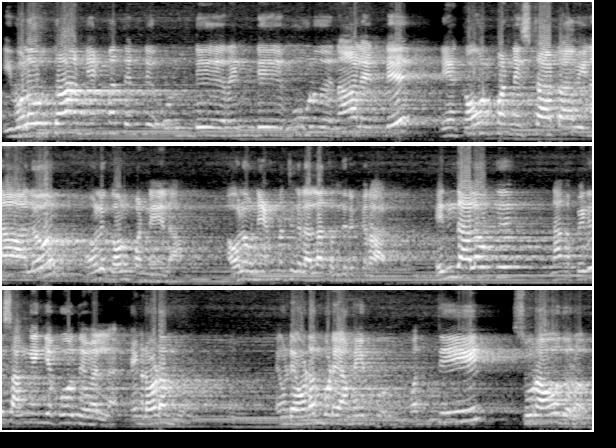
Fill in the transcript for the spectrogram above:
இவ்வளவு தான் நியமத் என்று ஒன்று ரெண்டு மூணு நாலு என்று நீங்க கவுண்ட் பண்ணி ஸ்டார்ட் ஆகினாலும் உங்களுக்கு கவுண்ட் பண்ணலாம். அவ்வளவு நியமத்துகள் எல்லாம் தந்திருக்கிறார். எந்த அளவுக்கு? நாங்கள் பெருசு அங்கங்கே போக தேவையில்லை. எங்களோட உடம்பு. எங்களுடைய உடம்புடைய அமைப்பு. சூரா ஓதுறோம்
